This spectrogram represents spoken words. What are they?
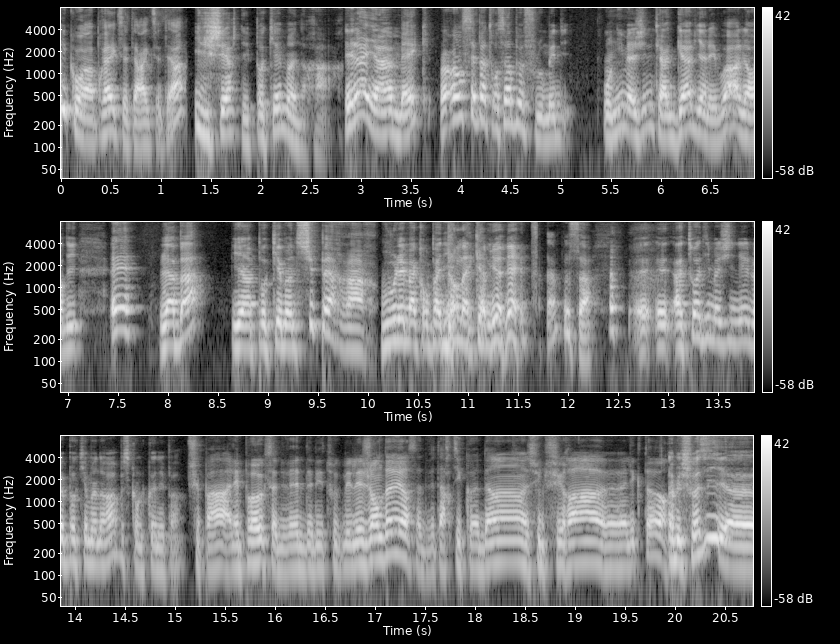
Ils courent après, etc., etc. Ils cherchent des Pokémon rares. Et là, il y a un mec, on sait pas trop, c'est un peu flou, mais on imagine qu'un gars vient les voir et leur dit « Eh, là-bas, il y a un Pokémon super rare. Vous voulez m'accompagner Dans ma camionnette. Un peu ça. Euh, euh, à toi d'imaginer le Pokémon rare, parce qu'on le connaît pas. Je sais pas, à l'époque, ça devait être des trucs les légendaires. Ça devait être Articodin, Sulfura, euh, Elector. Ah mais choisis, euh,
